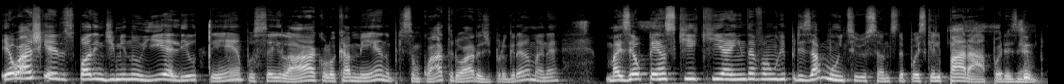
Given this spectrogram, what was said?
Eu acho que eles podem diminuir ali o tempo, sei lá, colocar menos, porque são quatro horas de programa, né? Mas eu penso que, que ainda vão reprisar muito o Silvio Santos depois que ele parar, por exemplo.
